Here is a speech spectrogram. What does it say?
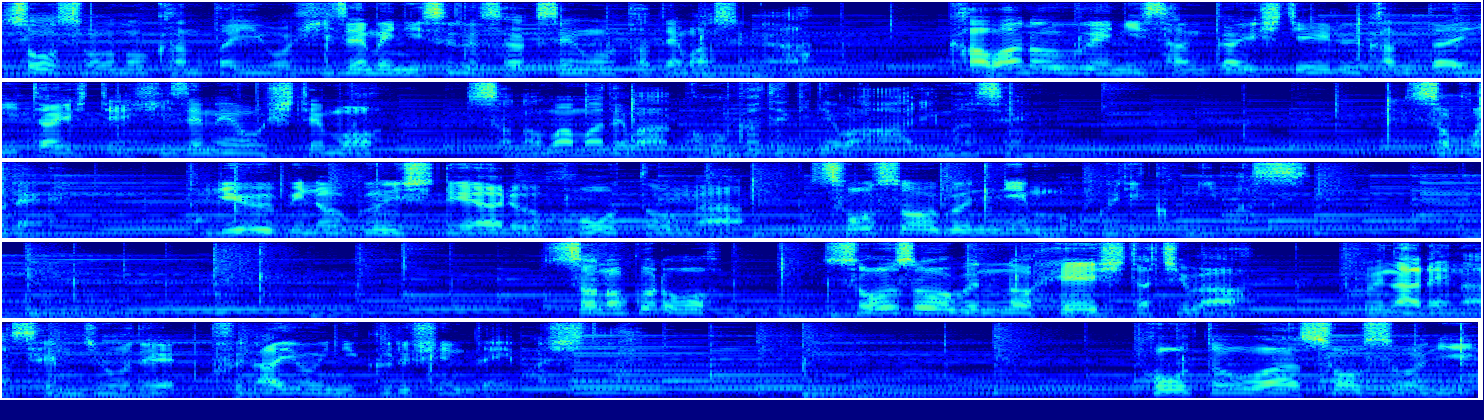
曹操の艦隊を火攻めにする作戦を立てますが川の上に散開している艦隊に対して火攻めをしてもそのままでは効果的ではありません。そこで劉備の軍師である宝刀が曹操軍に潜り込みます。その頃曹操軍の兵士たちは不慣れな戦場で船酔いに苦しんでいました。宝刀は曹操に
